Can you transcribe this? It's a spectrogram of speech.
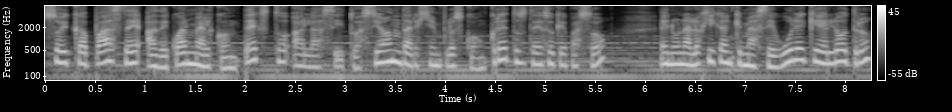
soy capaz de adecuarme al contexto, a la situación, dar ejemplos concretos de eso que pasó, en una lógica en que me asegure que el otro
